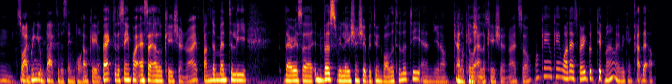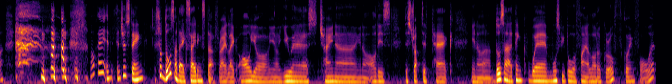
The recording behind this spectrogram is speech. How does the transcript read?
Mm, so I mm. bring you back to the same point. Okay, back to the same point asset allocation, right? Fundamentally, there is a inverse relationship between volatility and you know capital allocation, right? So okay, okay, well that's very good tip, huh? Maybe we can cut that out. huh? okay, in- interesting. So those are the exciting stuff, right? Like all your you know U.S., China, you know all these disruptive tech, you know um, those are I think where most people will find a lot of growth going forward,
